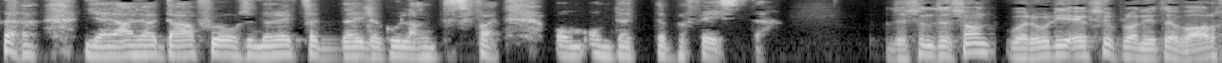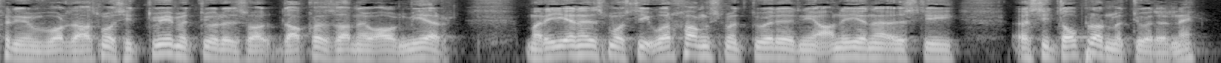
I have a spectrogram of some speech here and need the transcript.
ja, ja daarvoor ons nou net verduidelik hoe lank dit vat om om dit te bevestig. Dis interessant oor hoe die eksoplanete waargeneem word. Daar's mos die twee metodes wat dalk is dan nou al meer. Maar die een is mos die oorgangsmetode en die ander een is die is die Doppler metode, né? Nee?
